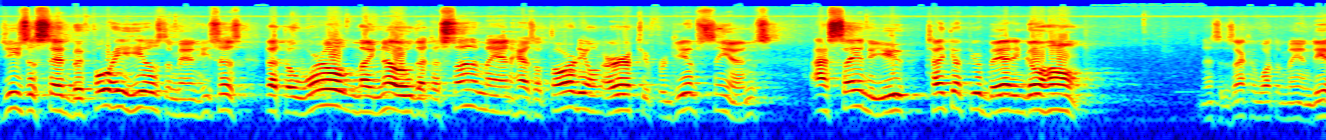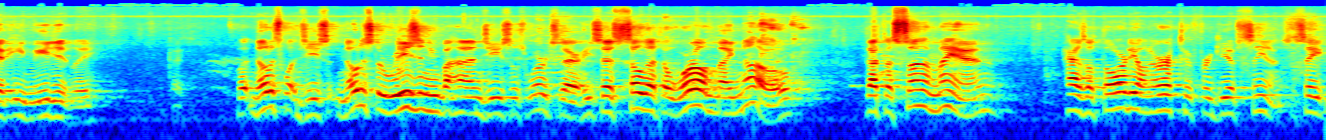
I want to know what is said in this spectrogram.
Jesus said, before he heals the man, he says, that the world may know that the Son of Man has authority on earth to forgive sins. I say unto you, take up your bed and go home. And that's exactly what the man did immediately. But notice what Jesus, notice the reasoning behind Jesus' words there. He says, so that the world may know that the Son of Man has authority on earth to forgive sins. See,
